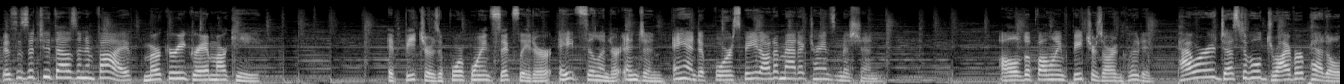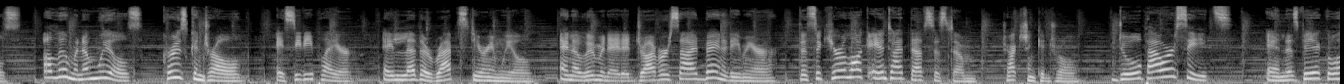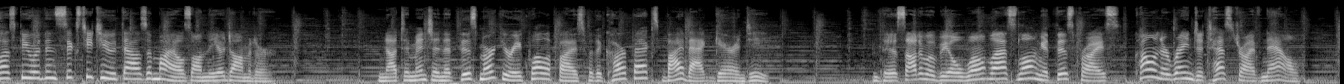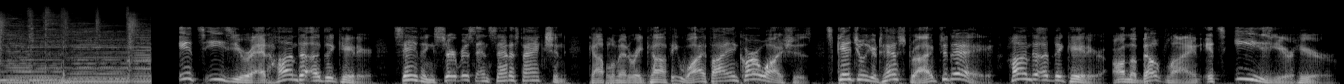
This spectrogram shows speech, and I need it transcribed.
This is a 2005 Mercury Grand Marquis. It features a 4.6-liter, eight-cylinder engine and a four-speed automatic transmission. All of the following features are included. Power adjustable driver pedals, aluminum wheels, cruise control, a CD player, a leather-wrapped steering wheel, an illuminated driver's side vanity mirror, the SecuriLock anti-theft system, traction control, dual power seats, and this vehicle has fewer than 62,000 miles on the odometer. Not to mention that this Mercury qualifies for the Carfax buyback guarantee. This automobile won't last long at this price. Call and arrange a test drive now. It's easier at Honda of Decatur. Saving service and satisfaction. Complimentary coffee, Wi-Fi, and car washes. Schedule your test drive today. Honda of Decatur. On the Beltline, it's easier here.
